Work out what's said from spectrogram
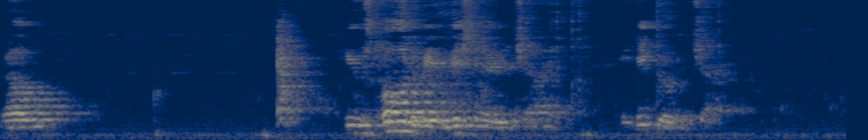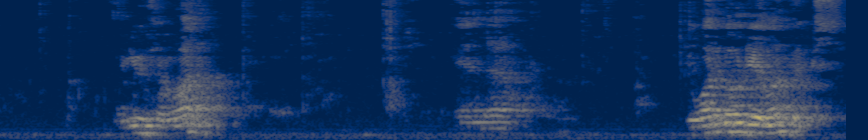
You know, he was called to be a missionary to China. He did go to China. When he was a runner. And uh, he wanted to go to the Olympics.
